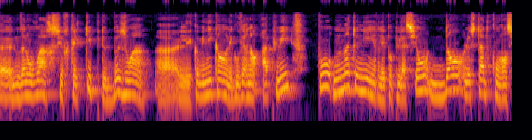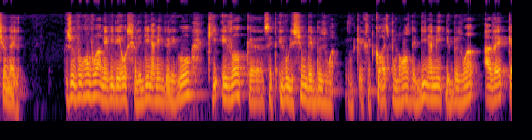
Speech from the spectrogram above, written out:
euh, nous allons voir sur quel type de besoins euh, les communicants, les gouvernants appuient pour maintenir les populations dans le stade conventionnel. Je vous renvoie à mes vidéos sur les dynamiques de l'ego qui évoquent euh, cette évolution des besoins, donc cette correspondance des dynamiques des besoins avec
